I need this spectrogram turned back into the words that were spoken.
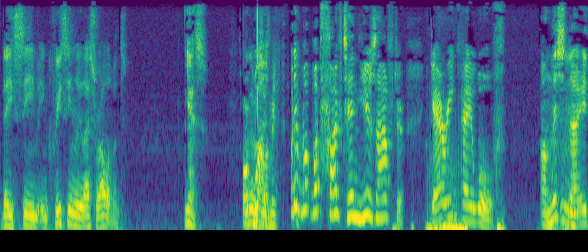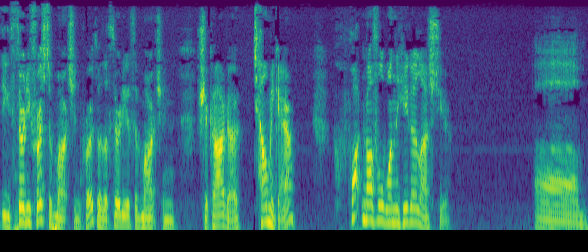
they seem increasingly less relevant. Yes. Or well, this- I mean, what, what, what five, ten years after Gary K. Wolfe, on this Hmm. day, the 31st of March in Perth or the 30th of March in Chicago, tell me, Gary, what novel won the Hugo last year? Um,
